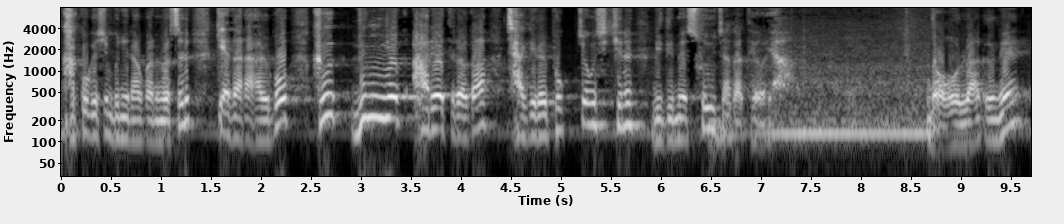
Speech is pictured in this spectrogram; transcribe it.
갖고 계신 분이라고 하는 것을 깨달아 알고 그 능력 아래 들어가 자기를 복종시키는 믿음의 소유자가 되어야 놀란 은혜,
